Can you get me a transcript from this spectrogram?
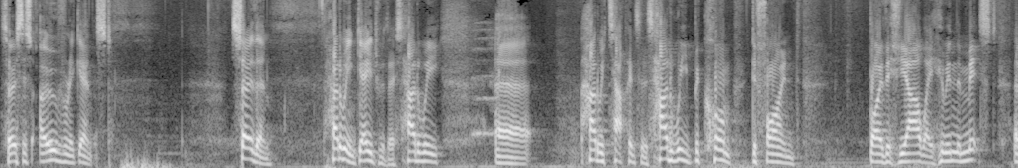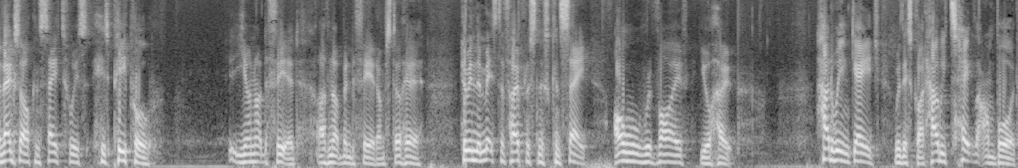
So it's this over and against. So then, how do we engage with this? How do we, uh, how do we tap into this? How do we become defined by this Yahweh, who in the midst of exile can say to his, his people, "You're not defeated. I've not been defeated. I'm still here." Who in the midst of hopelessness can say, "I will revive your hope." How do we engage with this God? How do we take that on board?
